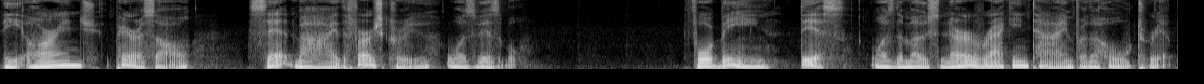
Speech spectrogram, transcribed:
the orange parasol set by the first crew was visible. For Bean, this was the most nerve wracking time for the whole trip.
